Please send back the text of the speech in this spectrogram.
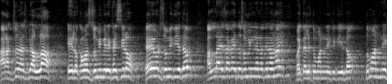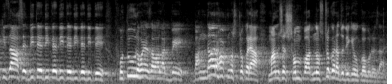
আর একজন আসবে, আল্লাহ, এই লোক আমার জমি মেরে খাইছিল। এই ওর জমি দিয়ে দাও। আল্লাহ এ জায়গায় তো জমি লেনা দেনা নাই। হয় তাহলে তোমার নেকি দিয়ে দাও। তোমার নেকি যা আছে, দিতে দিতে দিতে দিতে দিতে ফতুর হয়ে যাওয়া লাগবে। বান্দার হক নষ্ট করা, মানুষের সম্পদ নষ্ট করা যদি কেউ কবরে যায়।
